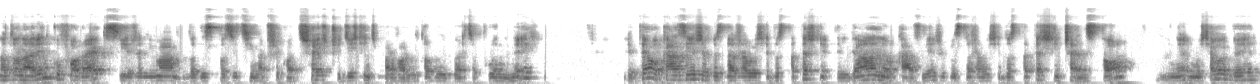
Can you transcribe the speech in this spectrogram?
no to na rynku Forex, jeżeli mam do dyspozycji na przykład 6 czy 10 par walutowych bardzo płynnych, te okazje, żeby zdarzały się dostatecznie, te idealne okazje, żeby zdarzały się dostatecznie często, musiałyby,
